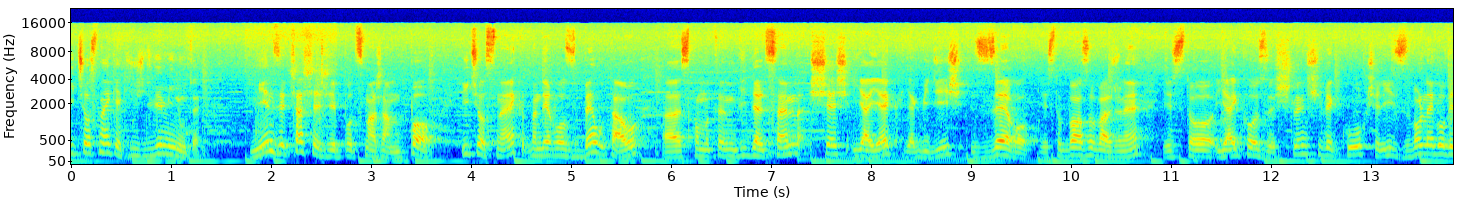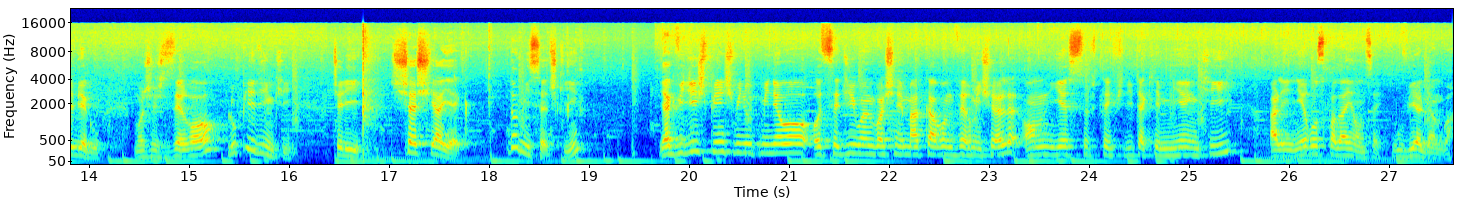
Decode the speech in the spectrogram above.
i czosnek jakieś 2 minuty. W międzyczasie, że podsmażam por i czosnek, będę rozbełtał e, z pomocą widelcem 6 jajek, jak widzisz, zero. Jest to bardzo ważne. Jest to jajko ze ślęsiwych kur, czyli z wolnego wybiegu. Możesz zero lub jedynki, czyli 6 jajek do miseczki. Jak widzisz, 5 minut minęło, odsadziłem właśnie makaron vermicell. On jest w tej chwili taki miękki, ale nie rozpadający. Uwielbiam go.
